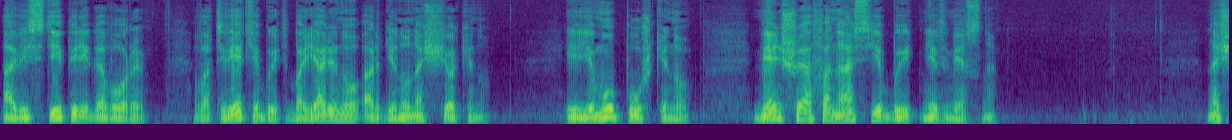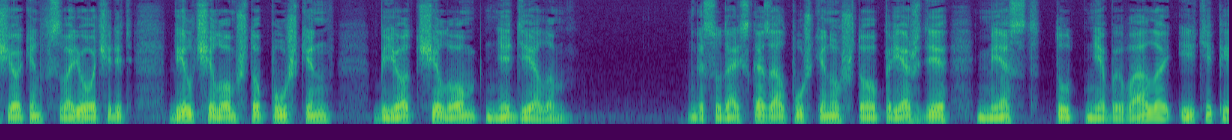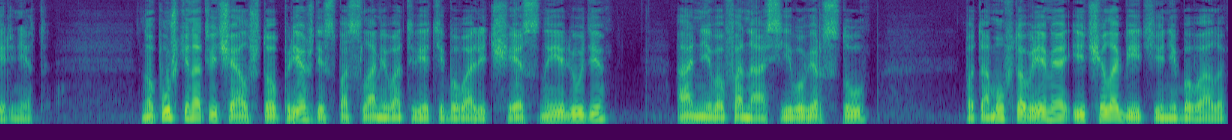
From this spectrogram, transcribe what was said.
а вести переговоры, в ответе быть боярину ордену Нащекину. И ему, Пушкину, меньше Афанасья быть невместно. Нащекин, в свою очередь, бил челом, что Пушкин бьет челом не делом. Государь сказал Пушкину, что прежде мест тут не бывало и теперь нет. Но Пушкин отвечал, что прежде с послами в ответе бывали честные люди, а не в Афанасьеву версту, потому в то время и челобитья не бывало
